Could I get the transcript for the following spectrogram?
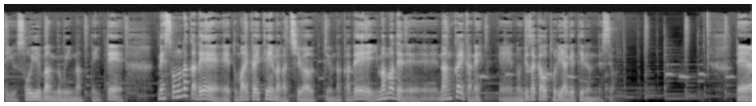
ていう、そういう番組になっていて、で、その中で、えっ、ー、と、毎回テーマが違うっていう中で、今まで、ね、何回かね、えー、乃木坂を取り上げてるんですよ。で、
